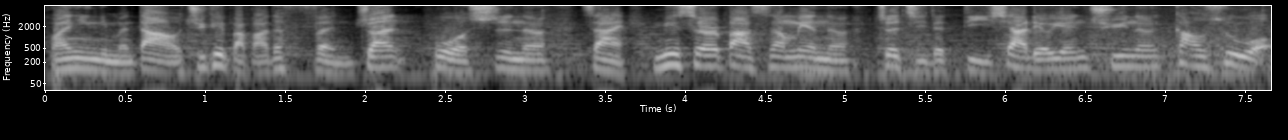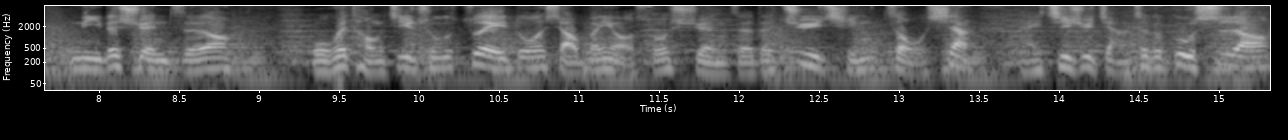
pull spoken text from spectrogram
欢迎你们到 GK 爸爸的粉砖，或是呢，在 Mr. Bus 上面呢，这集的底下留言区呢，告诉我你的选择哦。我会统计出最多小朋友所选择的剧情走向，来继续讲这个故事哦。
